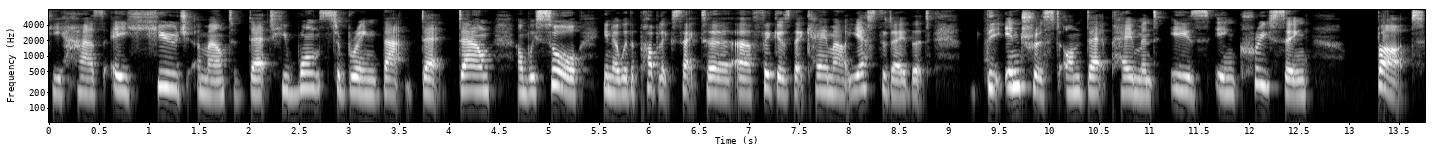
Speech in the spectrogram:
he has a huge amount of debt. He wants to bring that debt down. And we saw, you know, with the public sector uh, figures that came out yesterday, that the interest on debt payment is increasing. But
